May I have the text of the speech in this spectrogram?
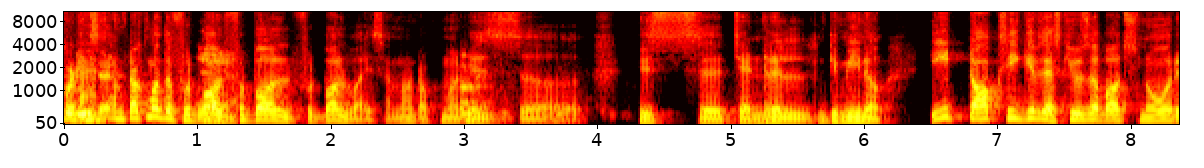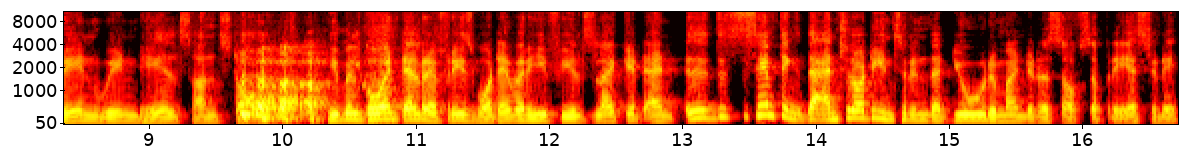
what he said. I'm talking about the football, Yeah. football, football wise. I'm not talking about Okay. his uh, his uh, general demeanor. He talks, he gives excuses about snow, rain, wind, hail, sun, storm. he will go and tell referees whatever he feels like it. And this is the same thing. The Ancelotti incident that you reminded us of, Sapre, yesterday.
